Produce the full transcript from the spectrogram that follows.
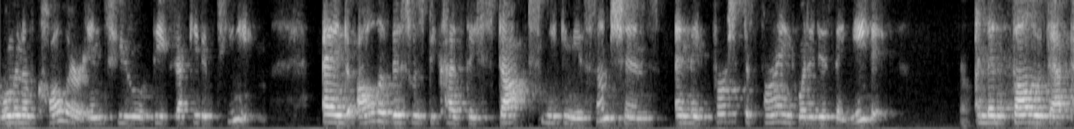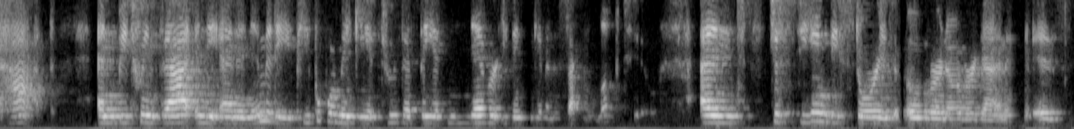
woman of color into the executive team and all of this was because they stopped making the assumptions and they first defined what it is they needed and then followed that path. And between that and the anonymity, people were making it through that they had never even given a second look to. And just seeing these stories over and over again is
